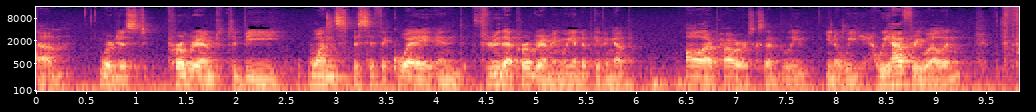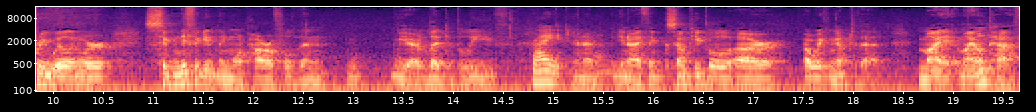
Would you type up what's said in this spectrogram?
Um, we're just programmed to be one specific way, and through that programming, we end up giving up all our powers. Because I believe, you know, we we have free will and free will, and we're significantly more powerful than we are led to believe. Right. And I, you know, I think some people are are waking up to that. My my own path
